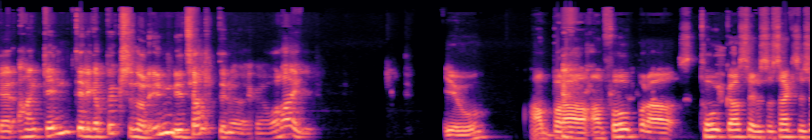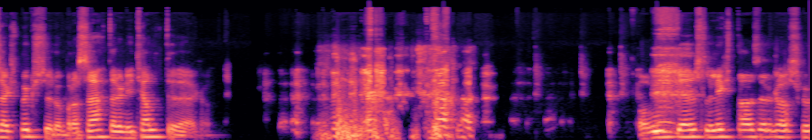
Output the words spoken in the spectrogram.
Gær, hann gemdi líka buksunar inn í tjaldinu eða eitthvað, var það ekki? Jú, hann bara, hann fóð bara, tók af sér þessar 66 buksur og bara sett inn í tjaldið eða eitthvað. Og útgeðsli líkt að þessu örugglega, sko.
